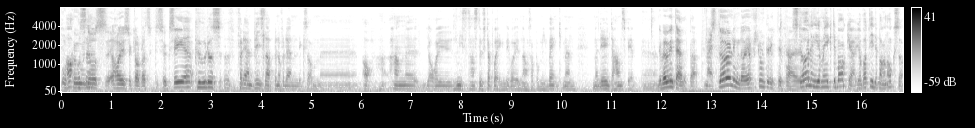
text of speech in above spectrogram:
Och Ja, och sen- Kudos har ju såklart varit su- succé. Kudos för den prislappen och för den liksom, eh, ja, han, eh, jag har ju missat hans största poäng. Det var ju när han satt på min bänk. Men, men det är ju inte hans fel. Ehm, Det behöver vi inte älta. Nej. Sterling då? Jag förstår inte riktigt här. Sterling, man gick tillbaka. Jag var tidig på han också.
